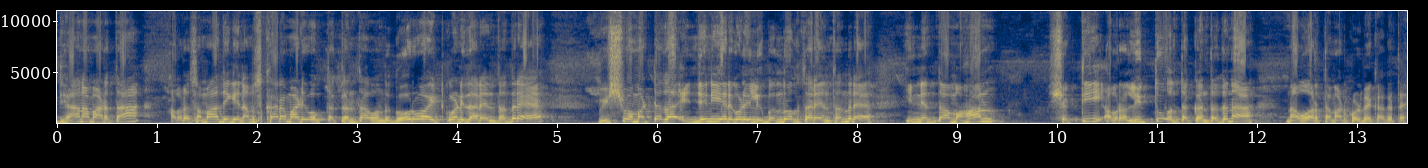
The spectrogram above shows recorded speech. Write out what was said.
ಧ್ಯಾನ ಮಾಡ್ತಾ ಅವರ ಸಮಾಧಿಗೆ ನಮಸ್ಕಾರ ಮಾಡಿ ಹೋಗ್ತಕ್ಕಂಥ ಒಂದು ಗೌರವ ಇಟ್ಕೊಂಡಿದ್ದಾರೆ ಅಂತಂದರೆ ವಿಶ್ವಮಟ್ಟದ ಇಂಜಿನಿಯರ್ಗಳು ಇಲ್ಲಿಗೆ ಬಂದು ಹೋಗ್ತಾರೆ ಅಂತಂದರೆ ಇನ್ನೆಂಥ ಮಹಾನ್ ಶಕ್ತಿ ಅವರಲ್ಲಿತ್ತು ಅಂತಕ್ಕಂಥದ್ದನ್ನು ನಾವು ಅರ್ಥ ಮಾಡ್ಕೊಳ್ಬೇಕಾಗತ್ತೆ.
